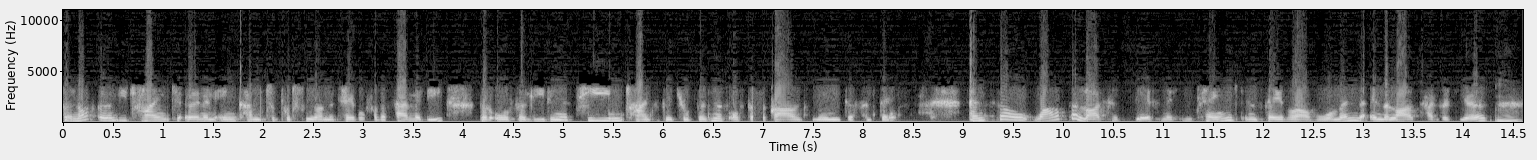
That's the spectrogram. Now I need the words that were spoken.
So not only trying to earn an income to put food on the table for the family, but also leading a team, trying to get your business off the ground, many different things. And so, whilst a lot has definitely changed in favor of women in the last hundred years, mm.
